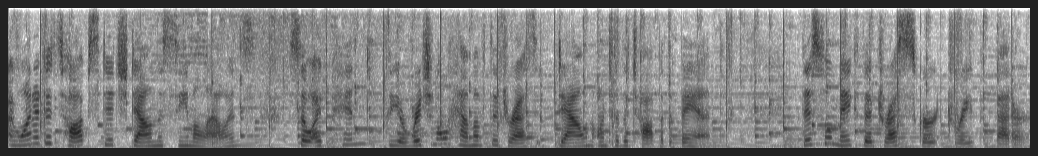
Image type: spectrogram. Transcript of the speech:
I wanted to top stitch down the seam allowance, so I pinned the original hem of the dress down onto the top of the band. This will make the dress skirt drape better.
